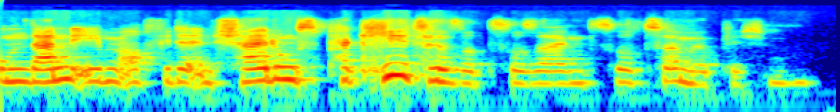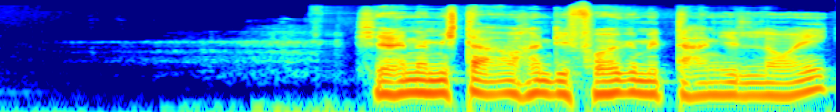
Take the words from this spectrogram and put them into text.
um dann eben auch wieder Entscheidungspakete sozusagen zu, zu ermöglichen. Ich erinnere mich da auch an die Folge mit Daniel Leuk,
